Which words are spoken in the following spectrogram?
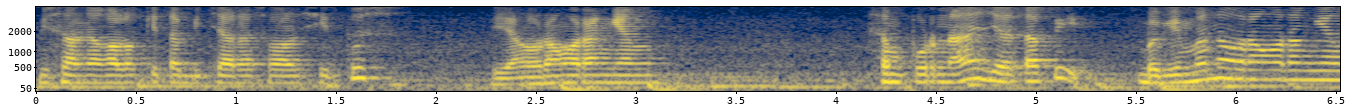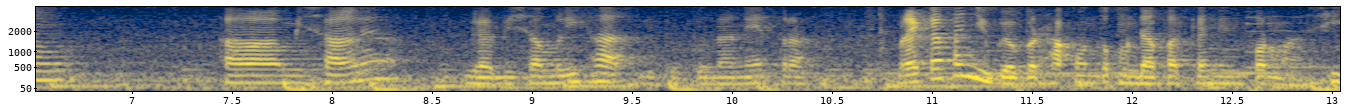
Misalnya kalau kita bicara soal situs, ya orang-orang yang sempurna aja, tapi bagaimana orang-orang yang eh, misalnya nggak bisa melihat gitu tunanetra, mereka kan juga berhak untuk mendapatkan informasi.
